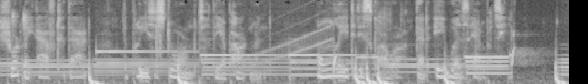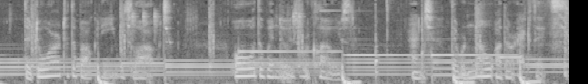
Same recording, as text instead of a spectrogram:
Shortly after that, the police stormed the apartment, only to discover that it was empty. The door to the balcony was locked, all the windows were closed, and there were no other exits.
